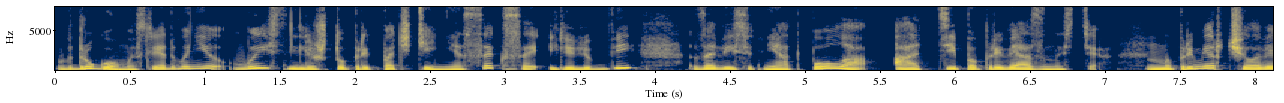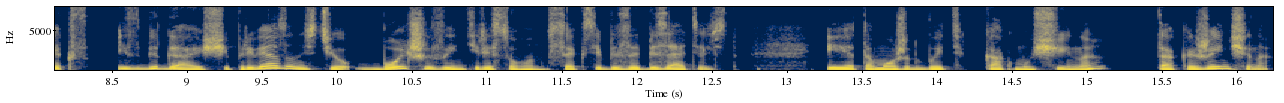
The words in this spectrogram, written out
В другом исследовании выяснили, что предпочтение секса или любви зависит не от пола, а от типа привязанности. Например, человек с избегающей привязанностью больше заинтересован в сексе без обязательств. И это может быть как мужчина, так и женщина.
